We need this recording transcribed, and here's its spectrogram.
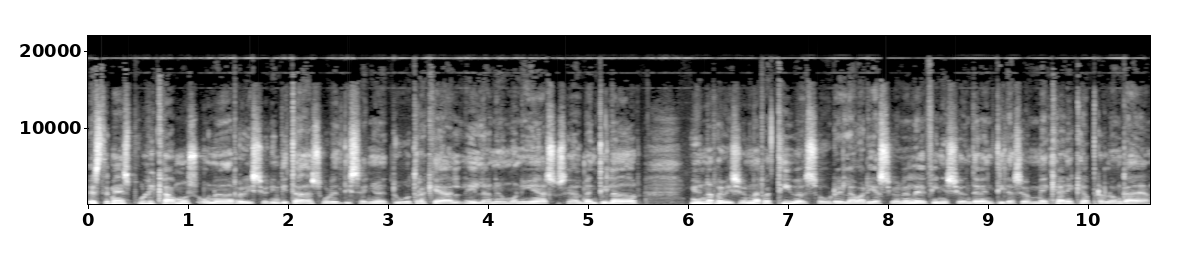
Este mes publicamos una revisión invitada sobre el diseño de tubo traqueal y la neumonía asociada al ventilador y una revisión narrativa sobre la variación en la definición de ventilación mecánica prolongada.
